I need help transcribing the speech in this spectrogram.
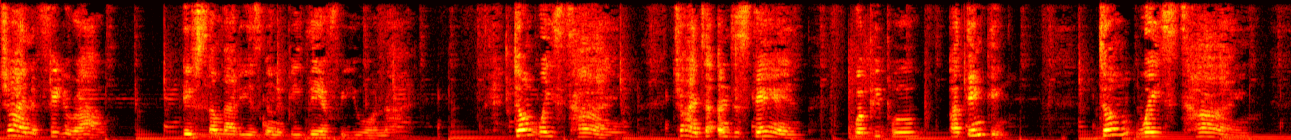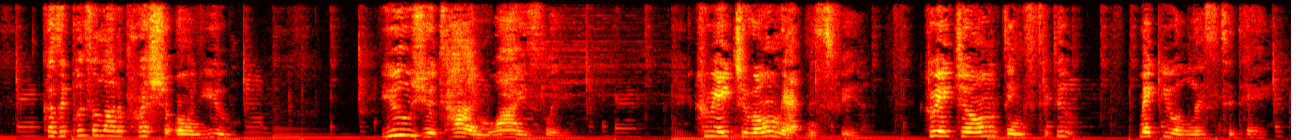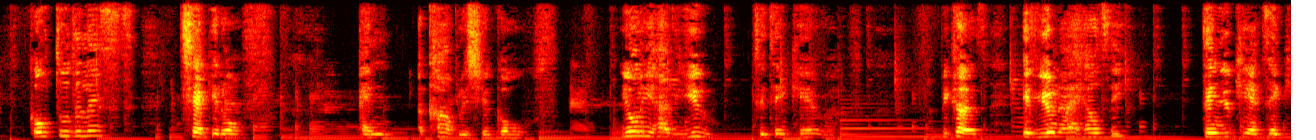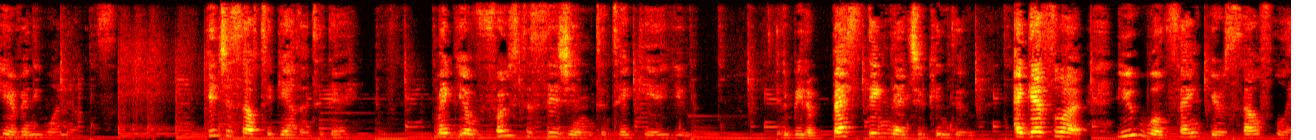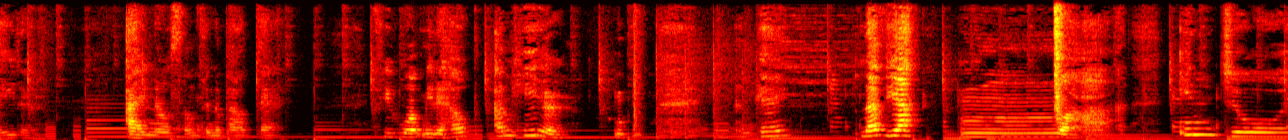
trying to figure out if somebody is going to be there for you or not. Don't waste time trying to understand what people are thinking. Don't waste time because it puts a lot of pressure on you. Use your time wisely. Create your own atmosphere. Create your own things to do. Make you a list today. Go through the list, check it off, and accomplish your goals. You only have you to take care of. Because if you're not healthy, then you can't take care of anyone else. Get yourself together today. Make your first decision to take care of you. It'll be the best thing that you can do. And guess what? You will thank yourself later. I know something about that. If you want me to help, I'm here. okay? Love ya. Mwah. Enjoy.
